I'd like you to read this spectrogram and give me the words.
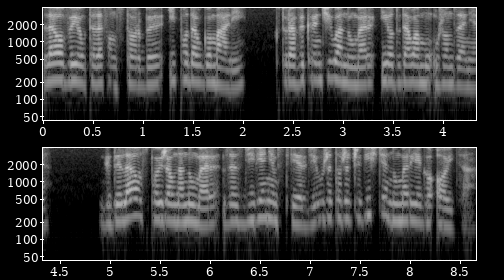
Leo wyjął telefon z torby i podał go Mali, która wykręciła numer i oddała mu urządzenie. Gdy Leo spojrzał na numer, ze zdziwieniem stwierdził, że to rzeczywiście numer jego ojca.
